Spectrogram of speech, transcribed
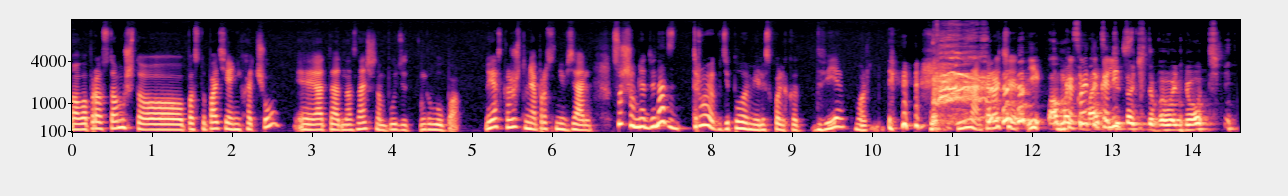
Но вопрос в том, что поступать я не хочу, и это однозначно будет глупо. Но я скажу, что меня просто не взяли. Слушай, у меня 12 троек в дипломе или сколько? Две, может быть. Не знаю, короче, какое-то количество... точно было не очень.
